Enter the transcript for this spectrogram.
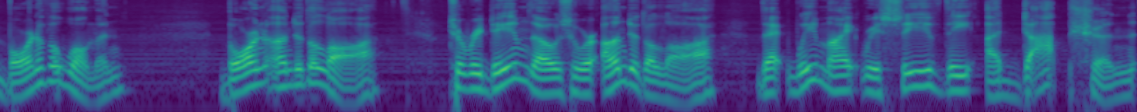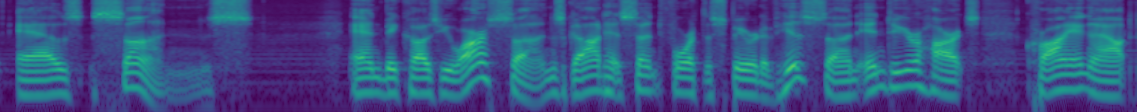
born of a woman, born under the law, to redeem those who were under the law, that we might receive the adoption as sons. And because you are sons, God has sent forth the Spirit of His Son into your hearts, crying out,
